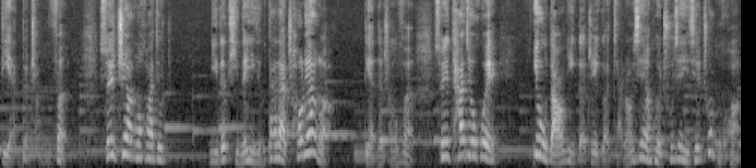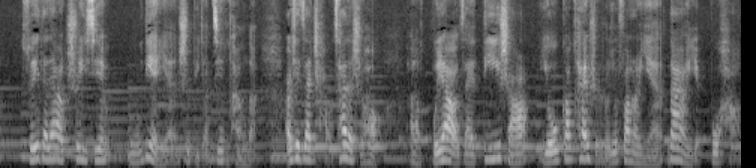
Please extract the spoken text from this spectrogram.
碘的成分。所以这样的话，就你的体内已经大大超量了碘的成分，所以它就会诱导你的这个甲状腺会出现一些状况。所以大家要吃一些无碘盐是比较健康的，而且在炒菜的时候。啊，不要在第一勺油刚开始的时候就放上盐，那样也不好。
